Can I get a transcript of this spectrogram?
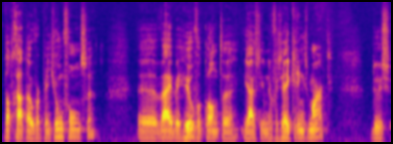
Dat gaat over pensioenfondsen. Wij hebben heel veel klanten juist in de verzekeringsmarkt. Dus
